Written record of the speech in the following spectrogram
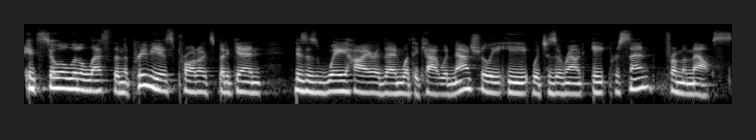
It's still a little less than the previous products, but again, this is way higher than what the cat would naturally eat, which is around 8% from a mouse.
